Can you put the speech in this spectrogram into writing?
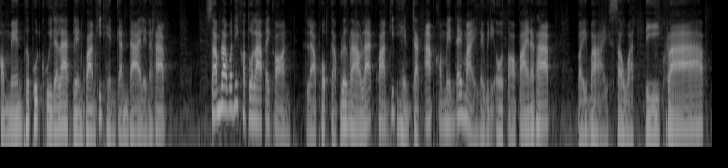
คอมเมนต์เพื่อพูดคุยและแลกเปลี่ยนความคิดเห็นกันได้เลยนะครับสำหรับวันนี้ขอตัวลาไปก่อน แล้วพบกับเรื่องราวและความคิดเห็นจากอัพคอมเมนต์ได้ใหม่ในวิดีโอต่อไปนะครับบายบาย สวัสดีครับ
